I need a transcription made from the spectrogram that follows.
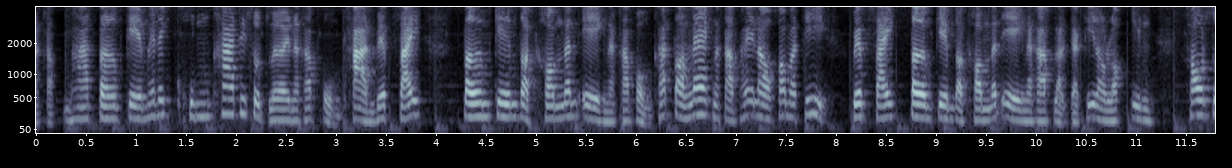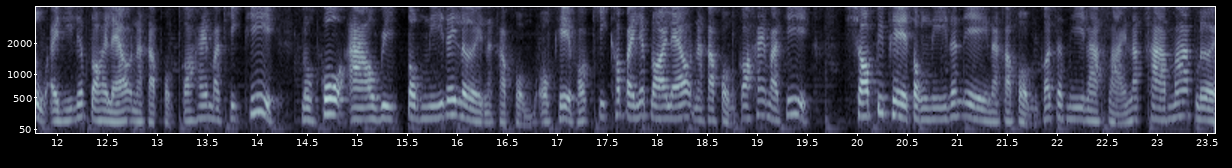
นะครับมาเติมเกมให้ได้คุ้มค่าที่สุดเลยนะครับผมผ่านเว็บไซต์เติมเกม .com นั่นเองนะครับผมขั้นตอนแรกนะครับให้เราเข้ามาที่เว็บไซต์เติมเกม .com นั่นเองนะครับหลังจากที่เราล็อกอิน เข้าสู่ ID เรียบร้อยแล้วนะครับผมก็ให้มาคลิกที่โลโก้ RV ตรงนี้ได้เลยนะครับผมโอเคพอคลิกเข้าไปเรียบร้อยแล้วนะครับผมก็ให้มาที่ Shopee Pay ตรงนี้นั่นเองนะครับผมก็จะมีหลากหลายราคามากเลย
